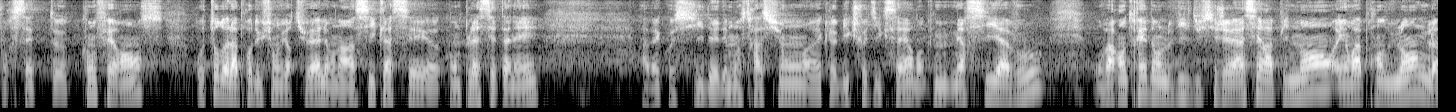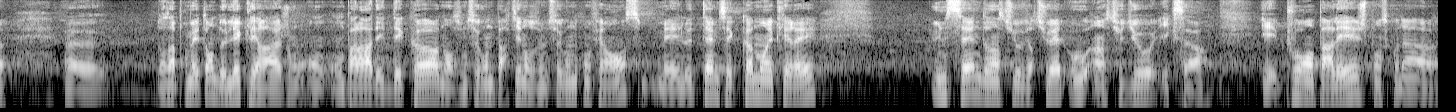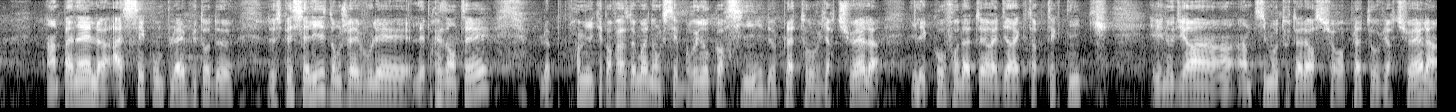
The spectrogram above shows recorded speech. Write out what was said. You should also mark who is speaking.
Speaker 1: pour cette conférence autour de la production virtuelle. On a un cycle assez complet cette année avec aussi des démonstrations avec le Big Shoot XR. Donc merci à vous. On va rentrer dans le vif du sujet assez rapidement et on va prendre l'angle, euh, dans un premier temps, de l'éclairage. On, parlera des décors dans une seconde partie, dans une seconde conférence, mais le thème c'est comment éclairer une scène dans un studio virtuel ou un studio XR. Et pour en parler, je pense qu'on a un panel assez complet, plutôt de, spécialistes. Donc je vais vous les, présenter. Le premier qui est en face de moi, c'est Bruno Corsini de Plateau Virtuel. Il est cofondateur et directeur technique. Et il nous dira un, petit mot tout à l'heure sur Plateau Virtuel.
